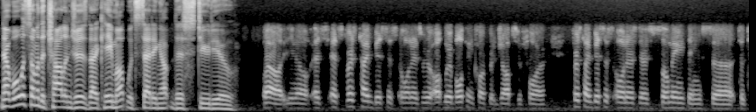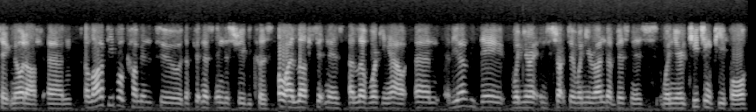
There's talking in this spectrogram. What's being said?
Now, what were some of the challenges that came up with setting up this studio? Well, you know, as, as first time business owners, we were, all, we were both in corporate jobs before. First time business owners, there's so many things uh, to take note of. And a lot of people come into the fitness industry because, oh, I love fitness, I love working out. And at the end of the day, when you're an instructor, when you run the business, when you're teaching people,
